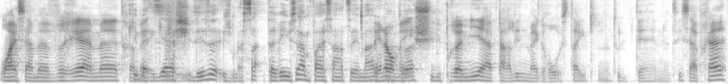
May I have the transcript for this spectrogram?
Ouais, ça m'a vraiment Ok, ben, traumatisé. gars, je suis désolé. Je me sens... T'as réussi à me faire sentir mal. Mais non, mais toi. je suis le premier à parler de ma grosse tête là, tout le temps. là. Ça prend.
